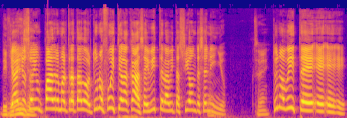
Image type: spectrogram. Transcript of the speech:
Ya yo soy un padre maltratador. Tú no fuiste a la casa y viste la habitación de ese niño. Sí. Tú no viste eh, eh, eh,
